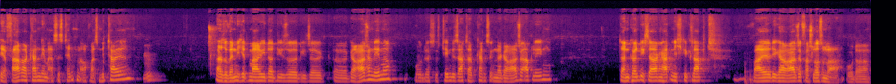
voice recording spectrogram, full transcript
der Fahrer kann dem Assistenten auch was mitteilen. Hm. Also wenn ich jetzt mal wieder diese, diese äh, Garage nehme, wo das System gesagt hat, kannst du in der Garage ablegen, dann könnte ich sagen, hat nicht geklappt, weil die Garage verschlossen war. Oder,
